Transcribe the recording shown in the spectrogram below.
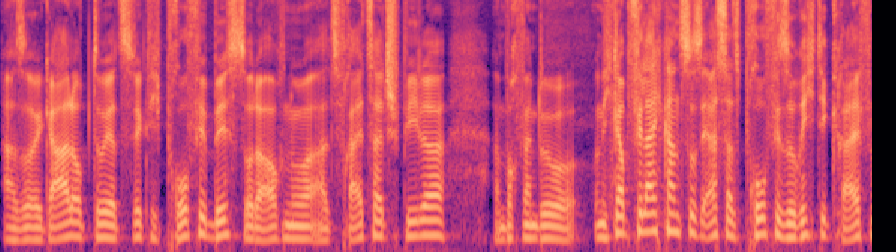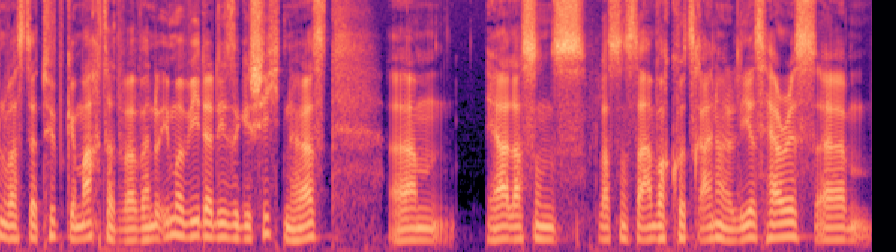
Also egal, ob du jetzt wirklich Profi bist oder auch nur als Freizeitspieler, einfach wenn du, und ich glaube, vielleicht kannst du es erst als Profi so richtig greifen, was der Typ gemacht hat, weil wenn du immer wieder diese Geschichten hörst, ähm, ja, lass uns, lass uns da einfach kurz reinhören. Elias Harris ähm,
